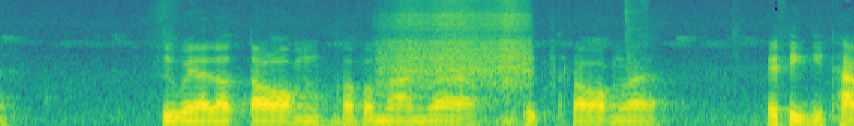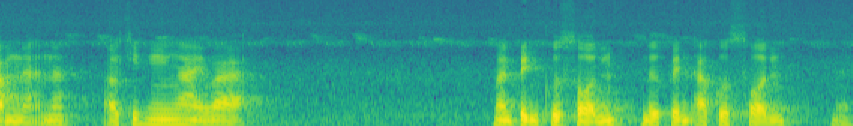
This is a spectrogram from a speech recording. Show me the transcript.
นะคือเวลาเราตองก็ประมาณว่าตึกตรองว่าไอสิ่งที่ทำนะนะเอาคิดง่าย ๆว่า มันเป็นกุศลหรือเป็นอกุศลนะ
